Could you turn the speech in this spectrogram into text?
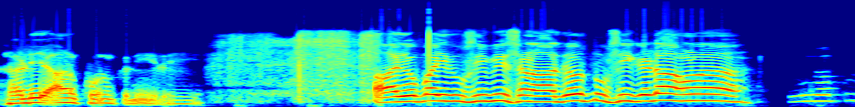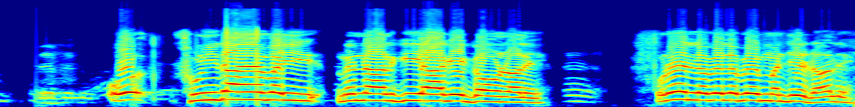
ਸਾਡੀ ਅਣਖ ਉਣਖ ਨਹੀਂ ਰਹੀ। ਆ ਭਾਈ, ਤੁਸੀਂ ਵੀ ਸੁਣਾ ਦਿਓ, ਤੁਸੀਂ ਕਿਹੜਾ ਹੁਣ? ਉਹ ਸੁਣੀਦਾ ਐ ਬਾਈ, ਮੇਰੇ ਨਾਨਕੀ ਆ ਗਏ ਗਾਉਣ ਵਾਲੇ। ਉਹਨੇ ਲਵੇ ਲਵੇ ਮੰਜੇ ਢਾਲੇ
